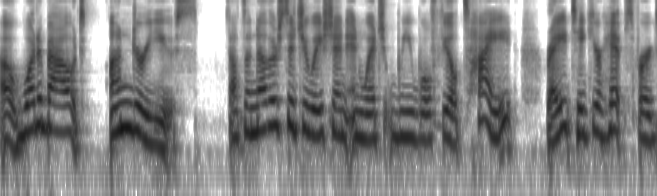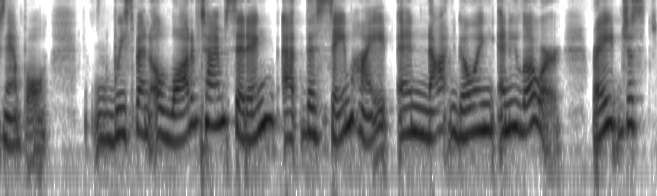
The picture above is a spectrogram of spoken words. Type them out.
Uh, what about underuse? That's another situation in which we will feel tight, right? Take your hips, for example. We spend a lot of time sitting at the same height and not going any lower, right? Just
